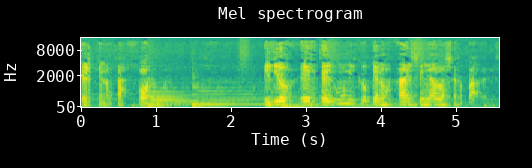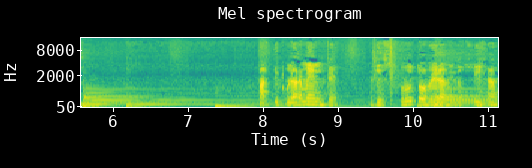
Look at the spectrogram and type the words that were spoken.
el que nos da forma. Y Dios es el único que nos ha enseñado a ser padres. Particularmente disfruto ver a mis dos hijas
